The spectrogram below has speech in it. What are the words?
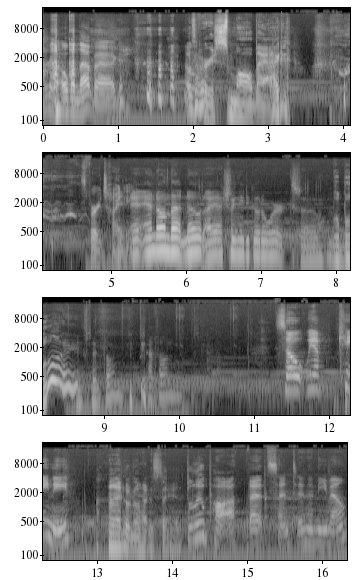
We're gonna open that bag. that was a very small bag. It's very tiny. A- and on that note, I actually need to go to work, so Well, boy. it's been fun. have fun. So we have Caney, I don't know how to say it. Blue Paw, that sent in an email.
